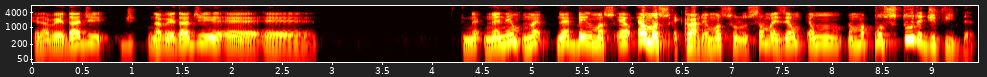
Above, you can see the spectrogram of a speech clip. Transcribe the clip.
É, na verdade, na verdade é, é, não é, nem, não é, não é bem uma é, é, uma é claro é uma solução mas é, um, é, um, é uma postura de vida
